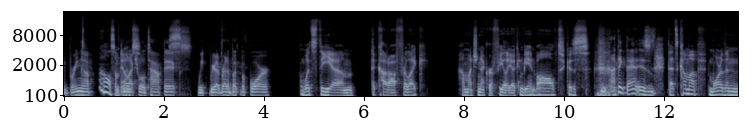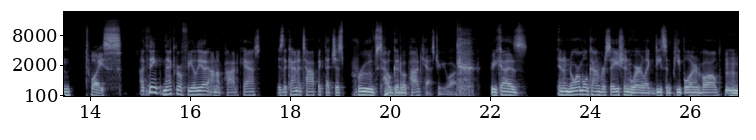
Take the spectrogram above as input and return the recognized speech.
we bring up Well, sometimes. intellectual topics we we read a book before What's the um the cutoff for like how much necrophilia can be involved? Because i think that is that's come up more than twice. I think necrophilia on a podcast is the kind of topic that just proves how good of a podcaster you are. because in a normal conversation where like decent people are involved, hmm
